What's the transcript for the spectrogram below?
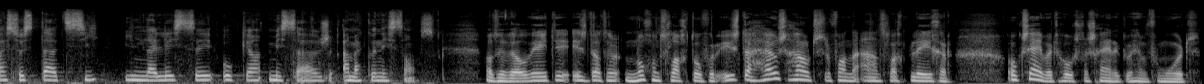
À ce stade-ci, il n'a laissé aucun message à ma connaissance. Wat we wel weten is dat er nog een slachtoffer is, de huishoudster van de aanslagpleger. Ook zij werd hoogstwaarschijnlijk door hem vermoord.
